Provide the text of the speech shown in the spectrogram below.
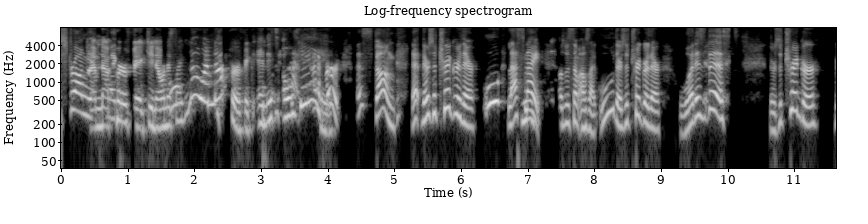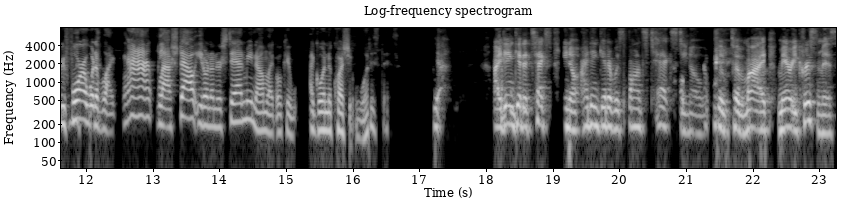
strong yet. I'm not Like, perfect, you know, and it's Oh. like, no, I'm not perfect, and it's that, that okay. hurt. That stung. That there's a trigger there. Ooh, last Mhm. night I was with some. I was like, ooh, there's a trigger there. What is this? There's a trigger. Before I would have like "Ah," lashed out. You don't understand me. Now I'm like, okay. I go into question. What is this? Yeah. I didn't get a text, you know, I didn't get a response text, you know, to, to my Merry Christmas,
